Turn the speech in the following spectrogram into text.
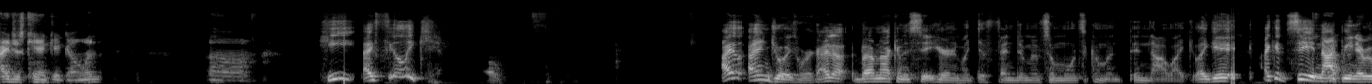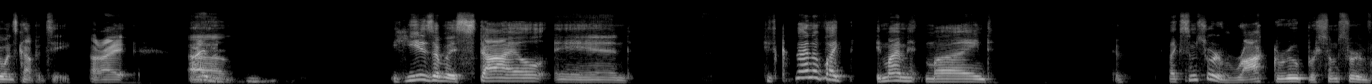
I just can't get going. Um, he I feel like Oh. I I enjoy his work. I don't, but I'm not going to sit here and like defend him if someone wants to come in and not like it. Like it, I could see it not being everyone's cup of tea. All right. I- Um, he is of a style and he's kind of like in my mind like some sort of rock group or some sort of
